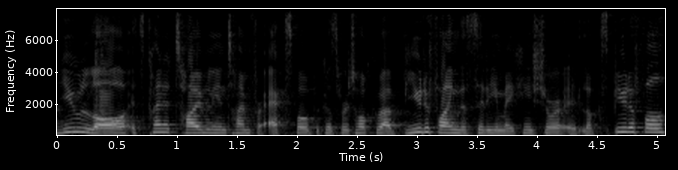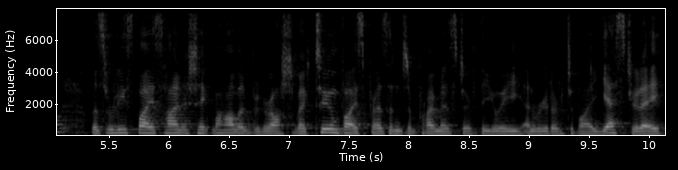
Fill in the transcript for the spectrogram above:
new law. It's kind of timely in time for Expo because we're talking about beautifying the city, making sure it looks beautiful. It was released by His Highness Sheikh Mohammed bin Rashid Al Maktoum, Vice President and Prime Minister of the UAE and ruler of Dubai, yesterday.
